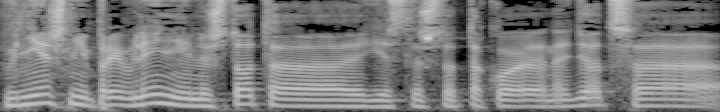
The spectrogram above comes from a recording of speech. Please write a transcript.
внешние проявления или что-то, если что-то такое найдется,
